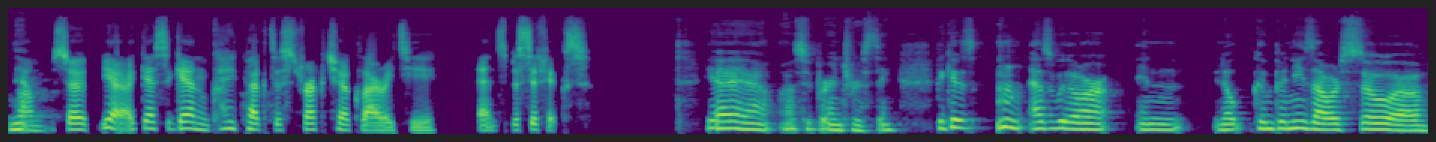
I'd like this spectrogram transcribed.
Yeah. Um, so yeah, I guess again, going back to structure, clarity, and specifics. Yeah, yeah, super interesting because as we are in, you know, companies are so uh,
